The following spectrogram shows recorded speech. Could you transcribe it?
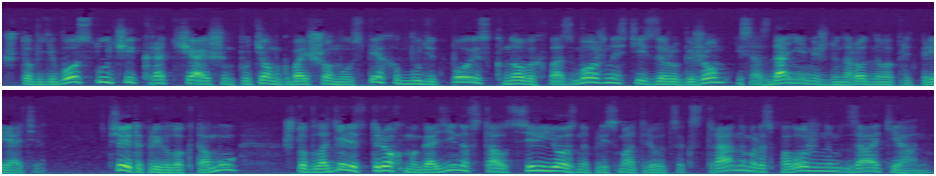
что в его случае кратчайшим путем к большому успеху будет поиск новых возможностей за рубежом и создание международного предприятия. Все это привело к тому, что владелец трех магазинов стал серьезно присматриваться к странам, расположенным за океаном.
